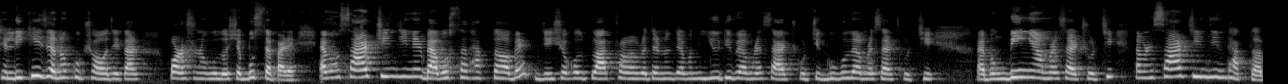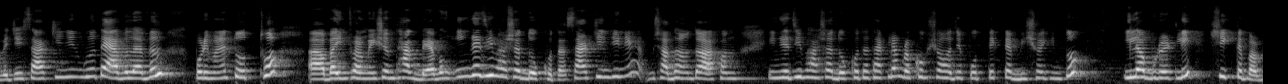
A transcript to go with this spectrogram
সে লিখেই যেন খুব সহজে তার পড়াশোনাগুলো সে বুঝতে পারে। এবং সার্চ ইঞ্জিনের ব্যবস্থা থাকতে হবে, যে সকল প্ল্যাটফর্ম আমরা যেন, যেমন ইউটিউবে আমরা সার্চ করছি গুগলে আমরা সার্চ করছি এবং বিংয়ে আমরা সার্চ করছি, তার মানে সার্চ ইঞ্জিন থাকতে হবে। যে সার্চ ইঞ্জিনগুলোতে অ্যাভেলেবেল পরিমাণে তথ্য বা ইনফরমেশন থাকবে এবং ইংরেজি ভাষার দক্ষতা। সার্চ ইঞ্জিনে সাধারণত এখন ইংরেজি ভাষার দক্ষতা থাকলে আমরা খুব সহজে প্রত্যেকটা বিষয় কিন্তু ইলাবোরেটলি শিখতে পারব,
